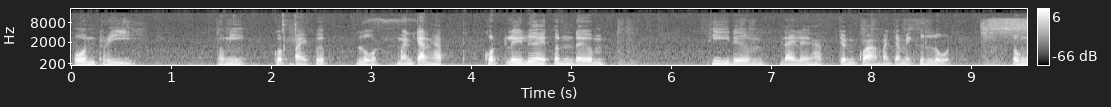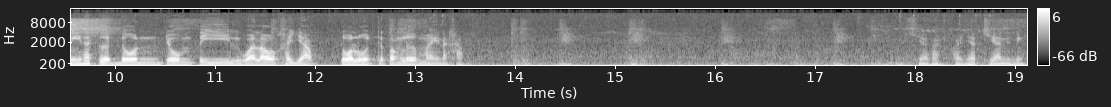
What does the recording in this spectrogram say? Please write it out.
โอนทรี ตรงนี้กดไปปุ๊บโหลดเหมือนกันครับ กดเรื่อยๆ ต้นเดิม ที่เดิมได้เลยครับ จนกว่ามันจะไม่ขึ้นโหลด ตรงนี้ถ้าเกิดโดนโจมตีหรือว่าเราขยับตัวโหลดจะต้องเริ่มใหม่นะครับเคลียร์ก่อนขออนุญาตเคลียร์นิดนึง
